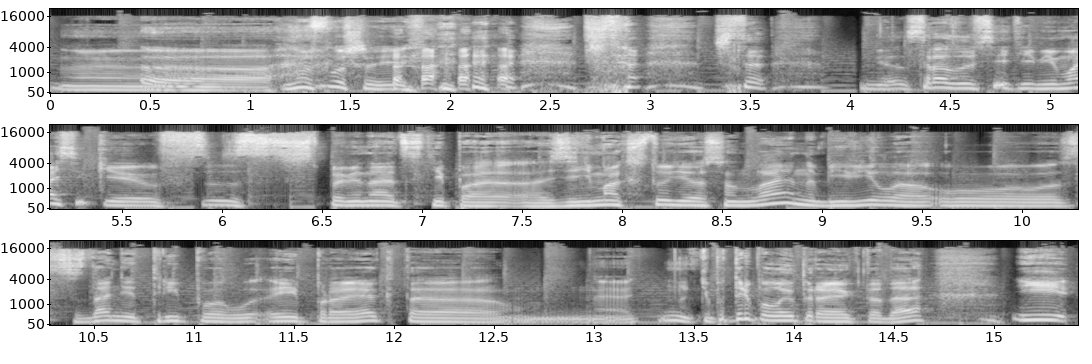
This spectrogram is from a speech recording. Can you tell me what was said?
Э, ну, слушай, сразу все эти мимасики вспоминаются, типа, Zenimax Studios Online объявила о создании AAA проекта, э, ну, типа AAA проекта, да, и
